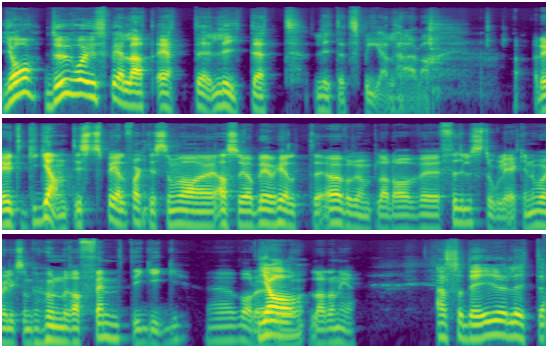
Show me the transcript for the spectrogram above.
Ja, du har ju spelat ett litet, litet spel här va? Det är ett gigantiskt spel faktiskt som var, alltså jag blev helt överrumplad av eh, filstorleken. Det var ju liksom 150 gig eh, var det ja. att ladda ner. Alltså det är ju lite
